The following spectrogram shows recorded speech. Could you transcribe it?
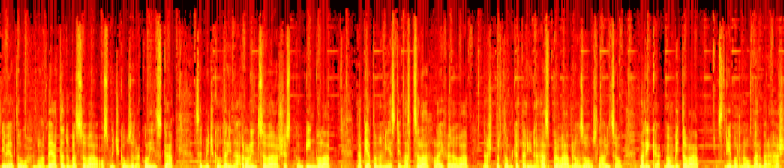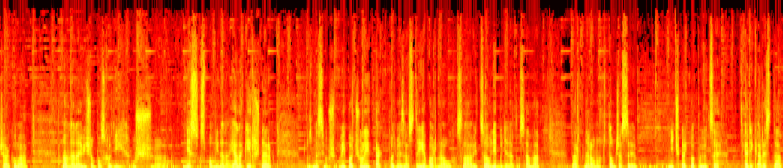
9. bola Beata Dubasová, 8. Zora Kolínska, 7. Darina Rolincová, 6. Ingola, na 5. mieste Marcela Lajferová, na 4. Katarína Hasprová, bronzovou slávicou Marika Gombitová, striebornou Barbara Haščáková, no a na najvyššom poschodí už e, dnes spomínaná Jana Kiršner, sme si už vypočuli, tak poďme za striebornou slávicou, nebude na to sama, partnerom v tom čase nič prekvapujúce Erik Aresta,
